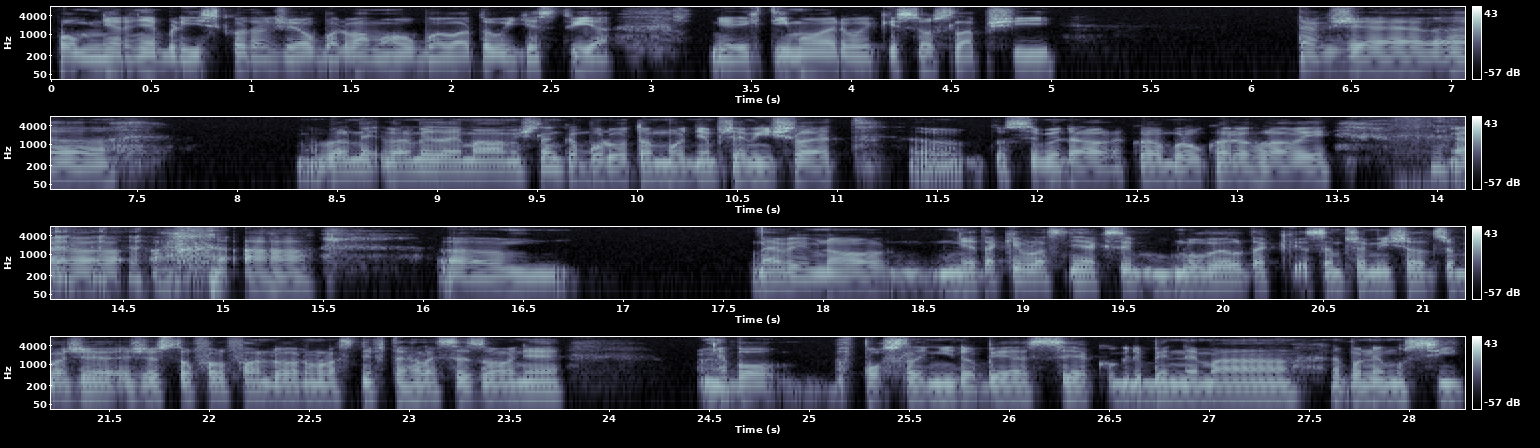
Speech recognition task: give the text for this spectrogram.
poměrně blízko, takže oba dva mohou bojovat o vítězství a jejich týmové dvojky jsou slabší. Takže uh, velmi, velmi zajímavá myšlenka, budu o tom hodně přemýšlet, uh, to si mi dal taková brouka do hlavy. Uh, a, a um, Nevím, no. Mě taky vlastně, jak jsi mluvil, tak jsem přemýšlel třeba, že, že Stoffel van Dorn vlastně v téhle sezóně nebo v poslední době si jako kdyby nemá, nebo nemusí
